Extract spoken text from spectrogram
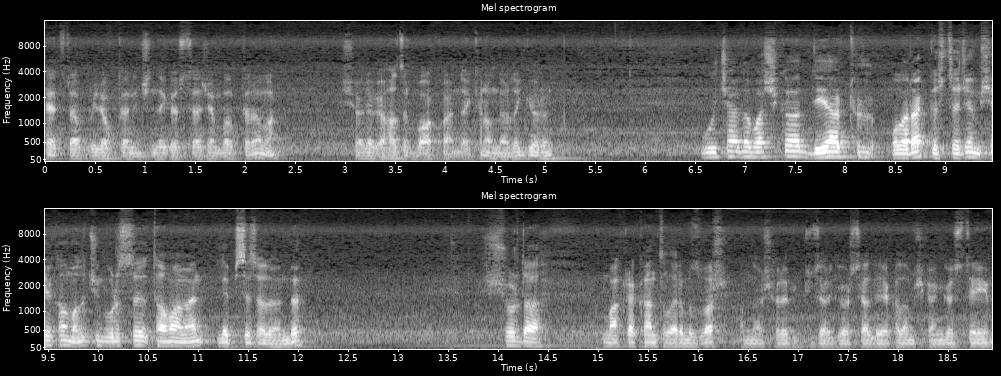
tetra vlogların içinde göstereceğim balıkları ama şöyle bir hazır bu akvaryumdayken onları da görün. Bu içeride başka diğer tür olarak göstereceğim bir şey kalmadı. Çünkü burası tamamen Lepises'e döndü. Şurada makrakantalarımız var. Onları şöyle bir güzel görselde yakalamışken göstereyim.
